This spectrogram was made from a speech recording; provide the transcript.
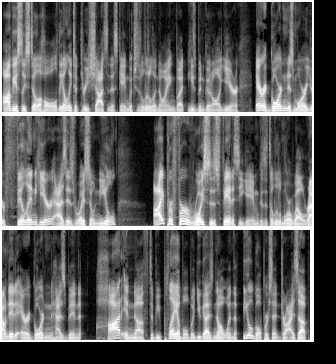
obviously still a hold. He only took three shots in this game, which is a little annoying, but he's been good all year. Eric Gordon is more your fill in here, as is Royce O'Neale. I prefer Royce's fantasy game because it's a little more well rounded. Eric Gordon has been hot enough to be playable, but you guys know when the field goal percent dries up,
